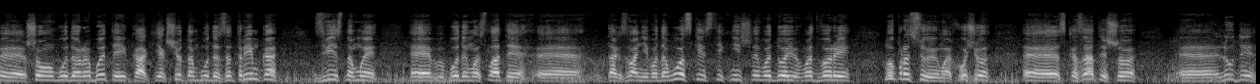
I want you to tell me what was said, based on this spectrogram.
е, що ми будемо робити і як. Якщо там буде затримка, звісно, ми е, будемо слати е, так звані водовозки з технічною водою во двори. Ну, працюємо. Хочу е, сказати, що е, люди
